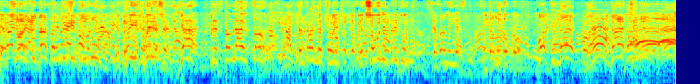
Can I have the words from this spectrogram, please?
Якщо сюди бандюки прийдуть, ми їх вирішимо. Я представляю ЦАУ, центральну автономію. Якщо вони прийдуть, сказали місцеві, дали добро. Хлопці, так, так чи ні?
